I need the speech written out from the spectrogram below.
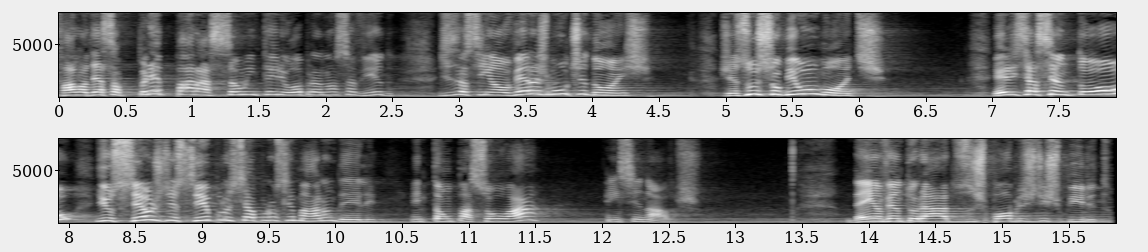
Fala dessa preparação interior para a nossa vida. Diz assim: ao ver as multidões, Jesus subiu ao monte. Ele se assentou e os seus discípulos se aproximaram dele. Então passou a ensiná-los. Bem-aventurados os pobres de espírito,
